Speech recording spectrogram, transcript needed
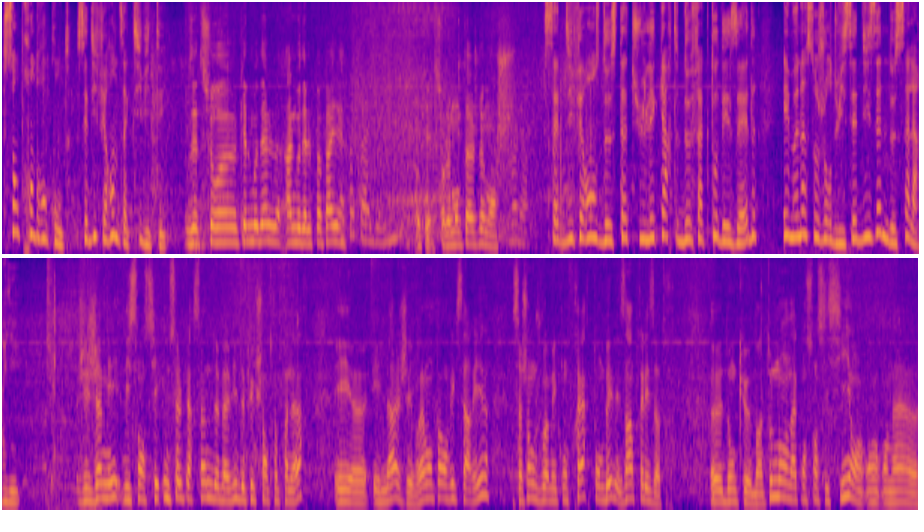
sans prendre en compte ses différentes activités. Vous êtes sur euh, quel modèle? Ah, le modèle papaye? Papaye. Ok, sur le montage de manches. Cette différence de statut l'écarte de facto des aides et menace aujourd'hui ces dizaines de salariés. J'ai jamais licencié une seule personne de ma vie depuis que je suis entrepreneur. Et, euh, et là, j'ai vraiment pas envie que ça arrive, sachant que je vois mes confrères tomber les uns après les autres. Euh, donc euh, ben, tout le monde en a conscience ici. On, a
